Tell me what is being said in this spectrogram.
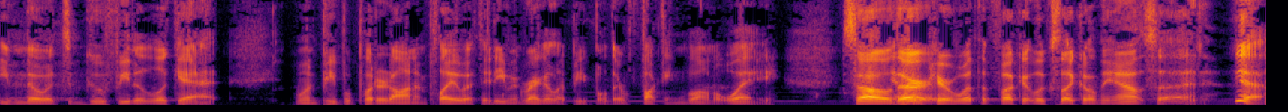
even though it's goofy to look at, when people put it on and play with it, even regular people, they're fucking blown away. So I they're don't care what the fuck it looks like on the outside. yeah.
